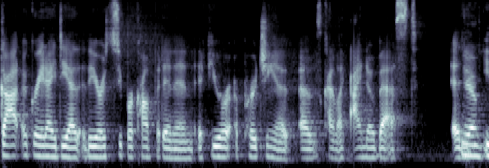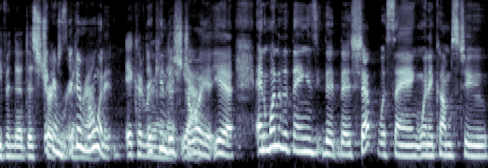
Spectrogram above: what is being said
got a great idea that you're super confident in, if you're approaching it as kind of like I know best, and Yeah. even though this It can, has it been can around, ruin it. It could ruin It can destroy yeah. it. Yeah. And one of the things that the chef was saying when it comes to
